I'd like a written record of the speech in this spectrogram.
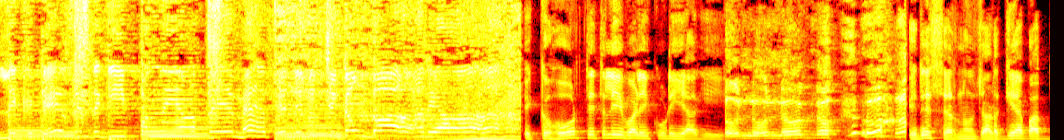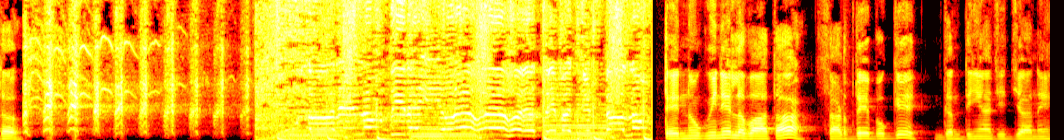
ਲਿਖ ਕੇ ਜ਼ਿੰਦਗੀ ਪੰਨਿਆਂ ਤੇ ਮਹਿਫਿਲ ਵਿੱਚ ਗਾਉਂਦਾ ਰਿਹਾ। ਇੱਕ ਹੋਰ ਤਿਤਲੀ ਵਾਲੀ ਕੁੜੀ ਆ ਗਈ। No, no, no. ਇਹਦੇ ਸਿਰ ਨੂੰ ਚੜ ਗਿਆ ਪੱਦ। ਤੂੰ ਲਾਰੇ ਲਾਉਂਦੀ ਰਹੀ ਓਏ ਹੋਏ ਹੋਏ ਤੇ ਮੈਂ ਚਿੱਟਾ ਲਾਉਂ। ਤੈਨੂੰ ਕਿਨੇ ਲਵਾਤਾ? ਸੜਦੇ ਬੁੱਗੇ ਗੰਦੀਆਂ ਚੀਜ਼ਾਂ ਨੇ।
